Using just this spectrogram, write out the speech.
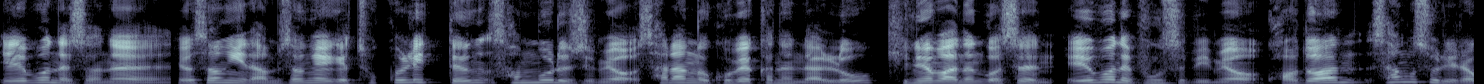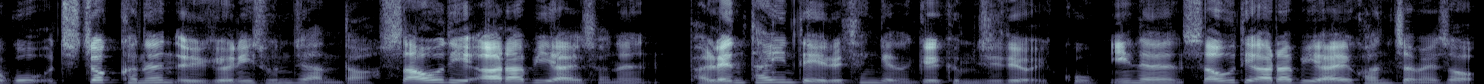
일본에서는 여성이 남성에게 초콜릿 등 선물을 주며 사랑을 고백하는 날로 기념하는 것은 일본의 풍습이며 과도한 상술이라고 지적하는 의견이 존재한다. 사우디아라비아에서는 발렌타인데이를 챙기는 게 금지되어 있고 이는 사우디아라비아의 관점에서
